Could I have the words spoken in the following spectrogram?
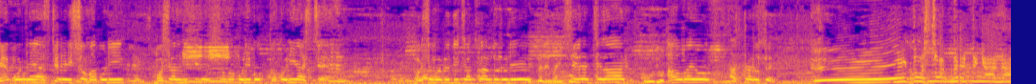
এ পর্যায়ে আজকের এই সমাপনী মশাল মিছিলের সমাপনী বক্তব্য নিয়ে আসছেন বৈষম্য বিরোধী ছাত্র আন্দোলনের সিলেট জেলার আহ্বায়ক আখতার হোসেন। দর্শকদের ঠিকানা!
